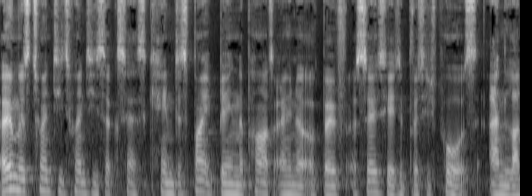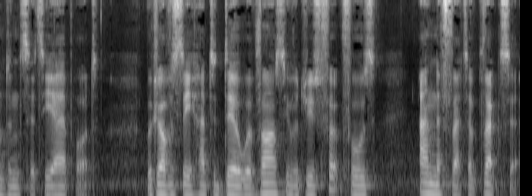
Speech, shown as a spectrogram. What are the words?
OMERS' 2020 success came despite being the part owner of both Associated British Ports and London City Airport, which obviously had to deal with vastly reduced footfalls and the threat of Brexit.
